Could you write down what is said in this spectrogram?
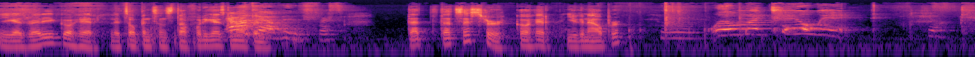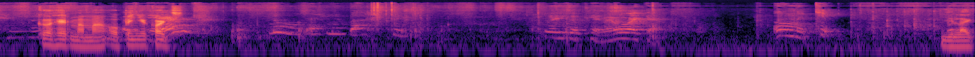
You guys ready? Go ahead. Let's open some stuff. What do you guys I gonna want to open? open this first. That that's sister. Go ahead. You gonna help her? Will my kill it? Go ahead, Mama. Open your cards. No, that's my basket. Please, okay, I don't like that. Oh my kid. You like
